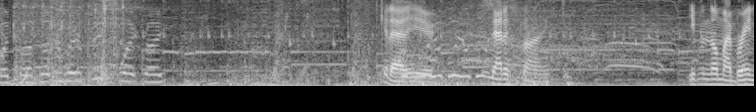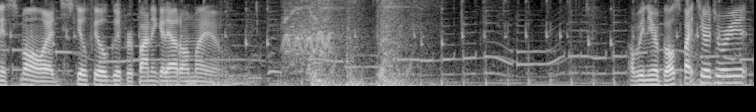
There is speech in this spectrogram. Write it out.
I don't think SpongeBob's underwear fits quite right. Get out of here. Satisfying. Even though my brain is small, I'd still feel good for finding it out on my own. Are we near boss fight territory yet?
